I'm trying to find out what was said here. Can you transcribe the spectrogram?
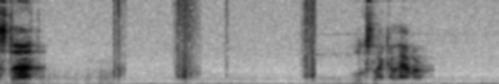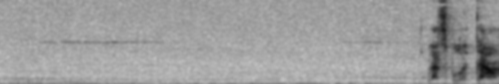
is that? Looks like a lever. Let's pull it down.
